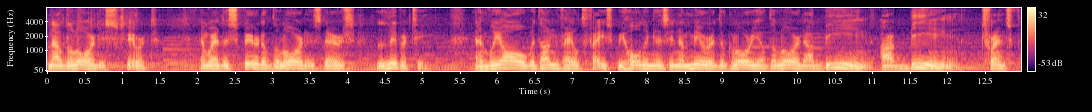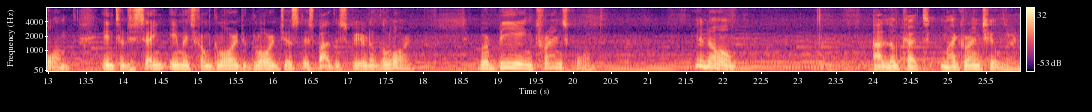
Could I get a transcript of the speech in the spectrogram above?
Now the Lord is spirit, and where the spirit of the Lord is, there's liberty. And we all, with unveiled face, beholding as in a mirror the glory of the Lord, are being, are being transformed into the same image from glory to glory, just as by the Spirit of the Lord. We're being transformed. You know, I look at my grandchildren.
